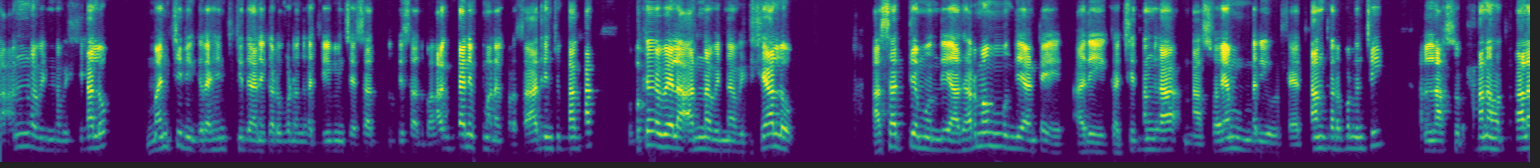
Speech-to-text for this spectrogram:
అన్న విన్న విషయాలు మంచిని గ్రహించి దానికి అనుగుణంగా జీవించే సద్బుద్ధి సద్భాగ్యాన్ని మనకు ప్రసాదించుగాక ఒకవేళ అన్న విన్న విషయాల్లో అసత్యం ఉంది అధర్మం ఉంది అంటే అది ఖచ్చితంగా నా స్వయం మరియు శైతాన్ తరపు నుంచి అల్లాహ్ సుభానహతాల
